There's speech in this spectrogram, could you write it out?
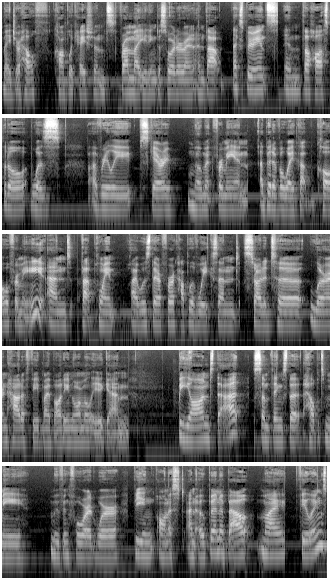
major health complications from my eating disorder. And, and that experience in the hospital was a really scary moment for me and a bit of a wake up call for me. And at that point, I was there for a couple of weeks and started to learn how to feed my body normally again. Beyond that, some things that helped me moving forward were being honest and open about my feelings.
